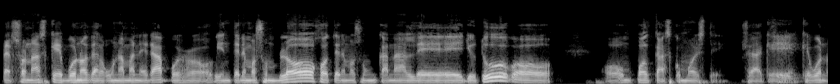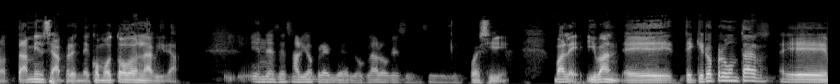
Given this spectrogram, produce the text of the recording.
personas que, bueno, de alguna manera, pues o bien tenemos un blog o tenemos un canal de YouTube o, o un podcast como este. O sea que, sí. que, bueno, también se aprende, como todo en la vida es necesario aprenderlo, claro que sí. sí, sí. Pues sí. Vale, Iván, eh, te quiero preguntar, eh,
